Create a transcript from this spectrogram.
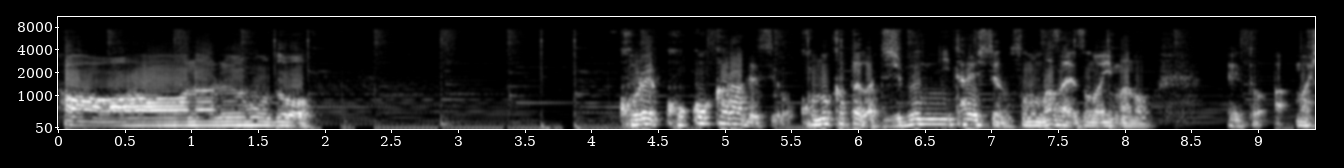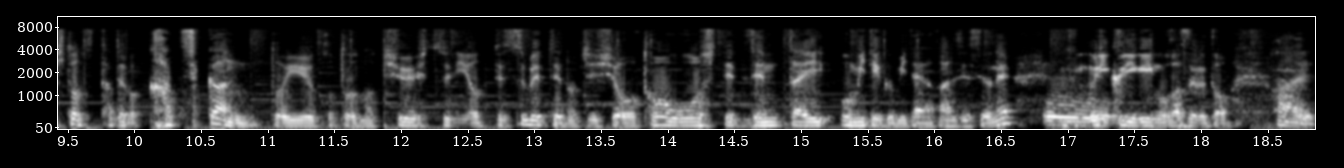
はあ、なるほど。これ、ここからですよ。この方が自分に対しての、そのまさにその今の、えっ、と、あまあ、一つ、例えば価値観ということの抽出によって全ての事象を統合して全体を見ていくみたいな感じですよね。無理くり言語化すると。はい。っ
